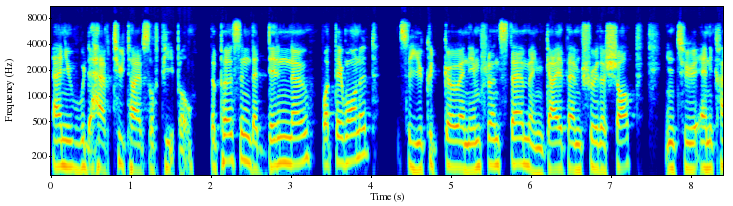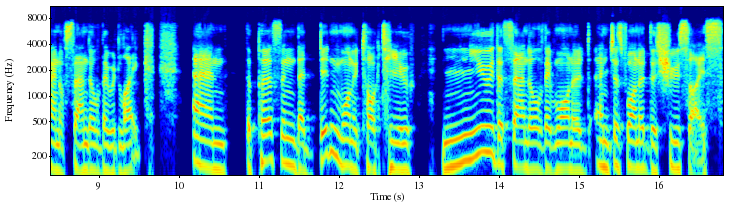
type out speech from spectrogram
and you would have two types of people. The person that didn't know what they wanted, so you could go and influence them and guide them through the shop into any kind of sandal they would like. And the person that didn't want to talk to you knew the sandal they wanted and just wanted the shoe size.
